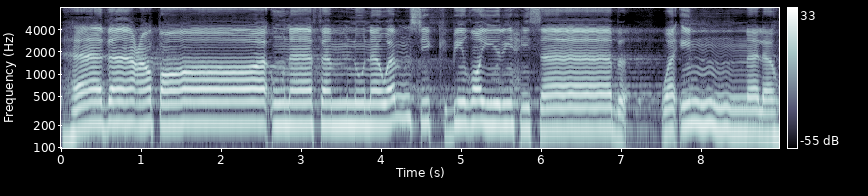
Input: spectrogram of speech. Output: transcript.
هذا عطاؤنا فامنن وامسك بغير حساب. وان له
